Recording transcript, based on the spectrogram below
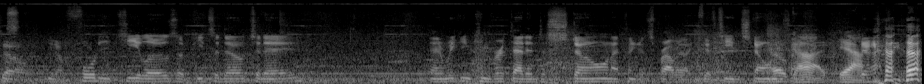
So you know, 40 kilos of pizza dough today, and we can convert that into stone. I think it's probably like 15 stone. Oh. God, yeah.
